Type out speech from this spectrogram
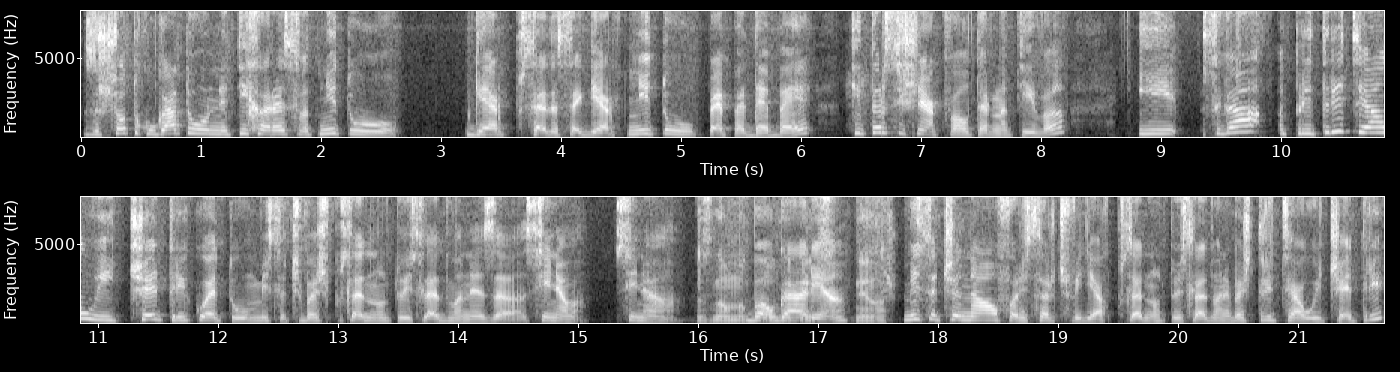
Защото когато не ти харесват нито ГЕРБ, СДС ГЕРБ, нито ППДБ, ти търсиш някаква альтернатива и сега при 3,4, което мисля, че беше последното изследване за синя, синя Не знам на България. Не е наша. Мисля, че на Alpha Research видях последното изследване, беше 3,4.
